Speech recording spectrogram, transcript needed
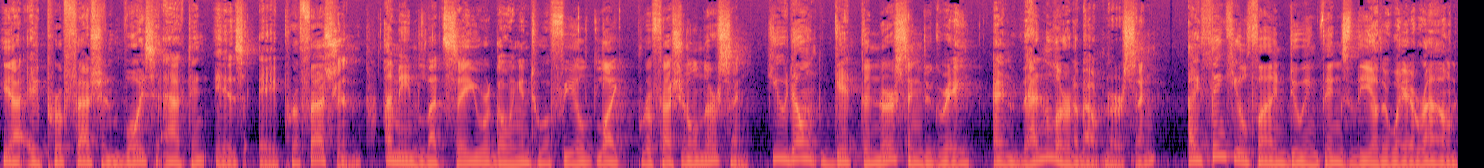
Yeah, a profession. Voice acting is a profession. I mean, let's say you are going into a field like professional nursing. You don't get the nursing degree and then learn about nursing. I think you'll find doing things the other way around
